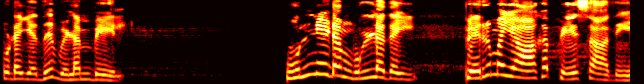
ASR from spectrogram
உடையது விளம்பேல். உன்னிடம் உள்ளதை பெருமையாக பேசாதே.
